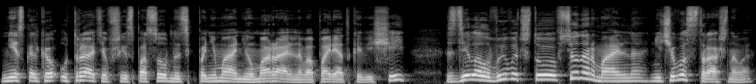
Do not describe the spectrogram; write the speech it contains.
несколько утративший способность к пониманию морального порядка вещей, сделал вывод, что все нормально, ничего страшного.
